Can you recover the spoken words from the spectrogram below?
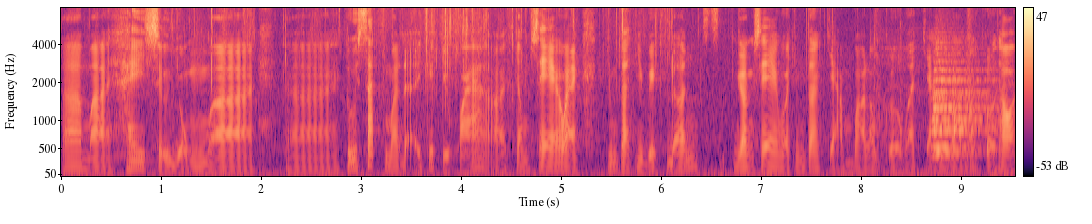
à, mà hay sử dụng mà à, túi sách mà để cái chìa khóa ở trong xe các bạn chúng ta chỉ việc đến gần xe và chúng ta chạm vào lóc cửa và chạm vào mở cửa thôi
